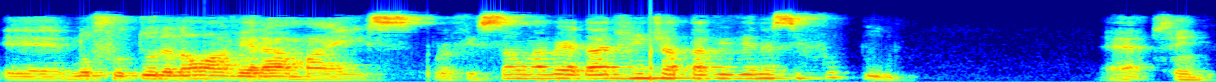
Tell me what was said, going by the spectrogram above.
é, no futuro não haverá mais profissão, na verdade, a gente já está vivendo esse futuro. Né? Sim.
